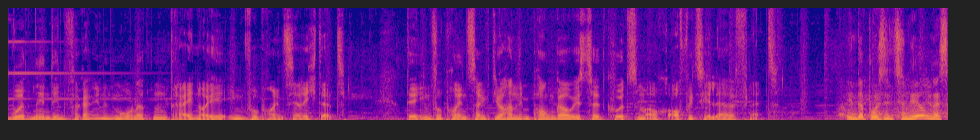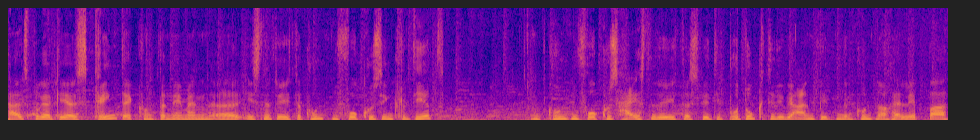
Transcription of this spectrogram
wurden in den vergangenen Monaten drei neue Infopoints errichtet. Der Infopoint St. Johann im Pongau ist seit kurzem auch offiziell eröffnet. In der Positionierung der Salzburger AG als Greentech-Unternehmen äh, ist natürlich der Kundenfokus inkludiert. Und Kundenfokus heißt natürlich, dass wir die Produkte, die wir anbieten, dem Kunden auch erlebbar,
